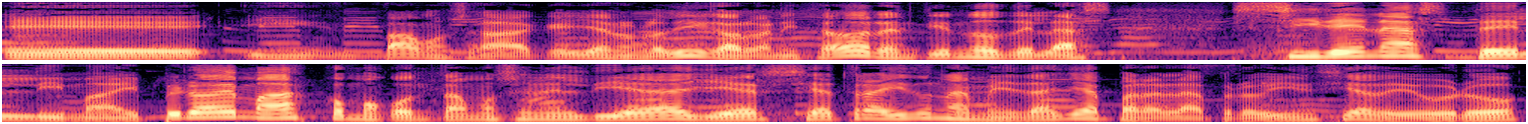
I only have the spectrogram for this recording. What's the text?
eh, vamos a que ella nos lo diga, organizadora, entiendo, de las Sirenas del Limay. Pero además, como contamos en el día de ayer, se ha traído una medalla para la provincia de oro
